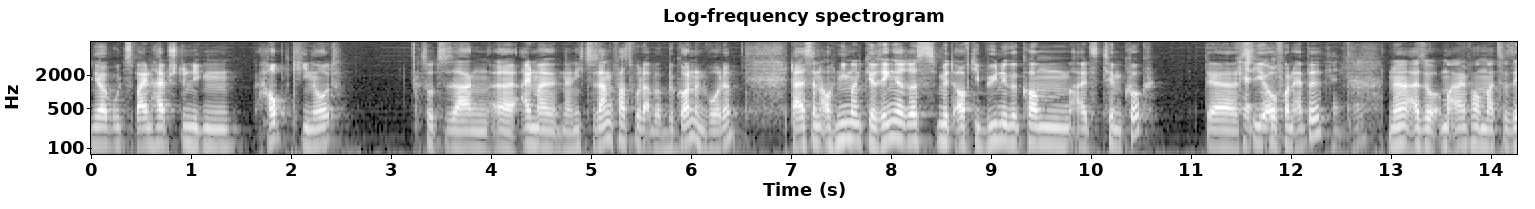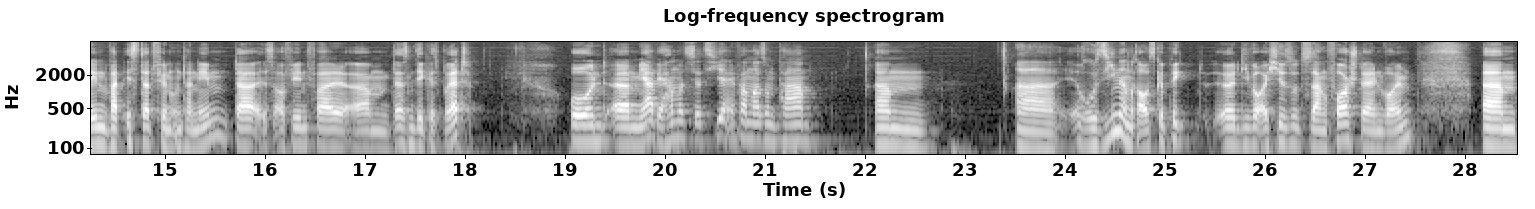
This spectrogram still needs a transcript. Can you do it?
ja, gut zweieinhalbstündigen Hauptkeynote sozusagen äh, einmal, na, nicht zusammengefasst wurde, aber begonnen wurde. Da ist dann auch niemand Geringeres mit auf die Bühne gekommen als Tim Cook, der Kennt CEO man. von Apple. Ne, also um einfach mal zu sehen, was ist das für ein Unternehmen. Da ist auf jeden Fall, ähm, das ist ein dickes Brett. Und ähm, ja, wir haben uns jetzt hier einfach mal so ein paar ähm, äh, Rosinen rausgepickt, äh, die wir euch hier sozusagen vorstellen wollen. Ähm,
